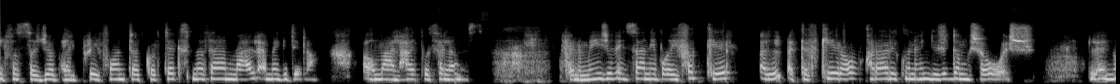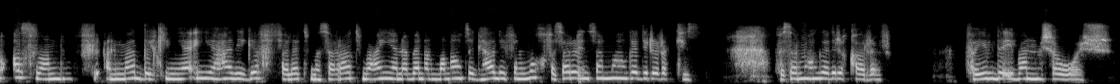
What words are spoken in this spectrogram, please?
الفص الجبهة ال prefrontal cortex مثلا مع ال amygdala أو مع ال hypothalamus فلما يجي الإنسان يبغى يفكر التفكير أو القرار يكون عنده جدا مشوش. لأنه أصلا المادة الكيميائية هذه قفلت مسارات معينة بين المناطق هذه في المخ فصار الإنسان ما هو قادر يركز فصار ما هو قادر يقرر. فيبدأ يبان مشوش.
